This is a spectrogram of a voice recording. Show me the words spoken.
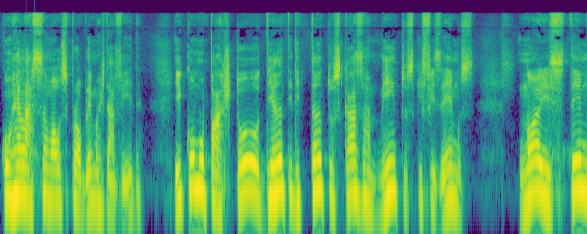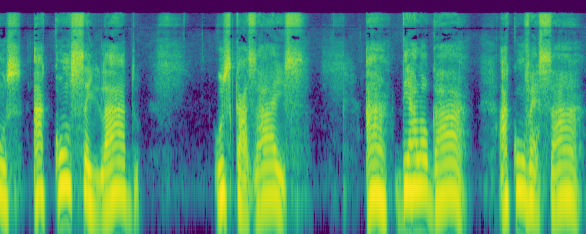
com relação aos problemas da vida. E como pastor, diante de tantos casamentos que fizemos, nós temos aconselhado os casais a dialogar, a conversar,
